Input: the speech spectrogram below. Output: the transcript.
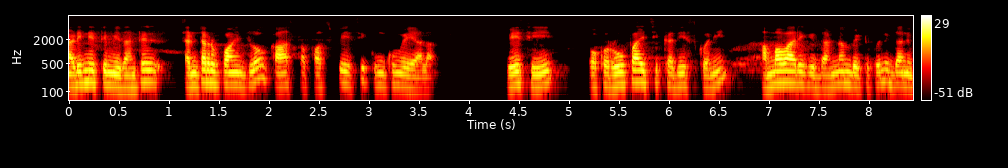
నడినెత్తి మీద అంటే సెంటర్ పాయింట్లో కాస్త పసుపు వేసి కుంకుమ వేయాల. వేసి ఒక రూపాయి చిక్క తీసుకొని అమ్మవారికి దండం పెట్టుకొని దాని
